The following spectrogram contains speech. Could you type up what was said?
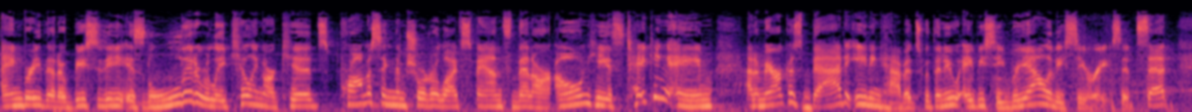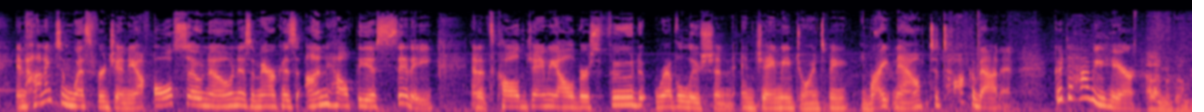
Angry that obesity is literally killing our kids, promising them shorter lifespans than our own, he is taking aim at America's bad eating habits with a new ABC reality series. It's set in Huntington, West Virginia, also known as America's unhealthiest city, and it's called Jamie Oliver's Food Revolution. And Jamie joins me right now to talk about it. Good to have you here. Hello, Madonna.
